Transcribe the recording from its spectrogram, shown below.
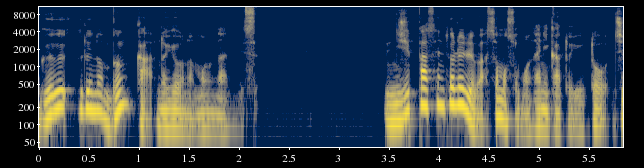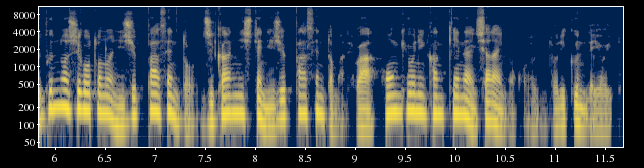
Google の文化のようなものなんです。20%ルールはそもそも何かというと、自分の仕事の20%、時間にして20%までは本業に関係ない社内のことに取り組んでよいと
